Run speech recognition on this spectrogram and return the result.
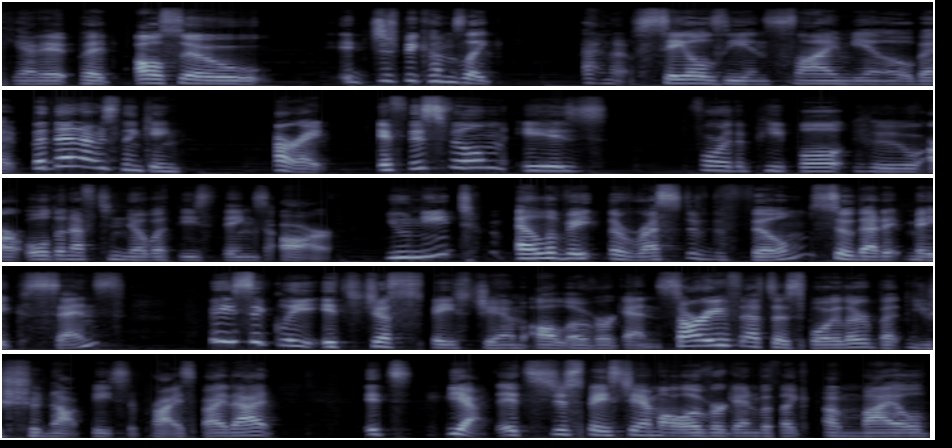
get it. But also, it just becomes like, I don't know, salesy and slimy a little bit. But then I was thinking, all right, if this film is for the people who are old enough to know what these things are, you need to elevate the rest of the film so that it makes sense basically it's just Space Jam all over again. Sorry if that's a spoiler, but you should not be surprised by that. It's yeah, it's just Space Jam all over again with like a mild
